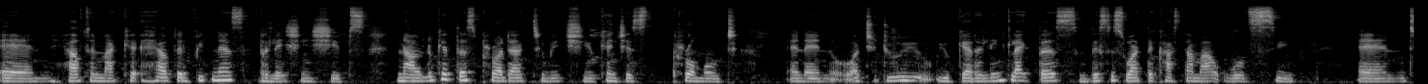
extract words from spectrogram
and health and market health and fitness relationships. Now look at this product which you can just promote. And then what you do you, you get a link like this. This is what the customer will see and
